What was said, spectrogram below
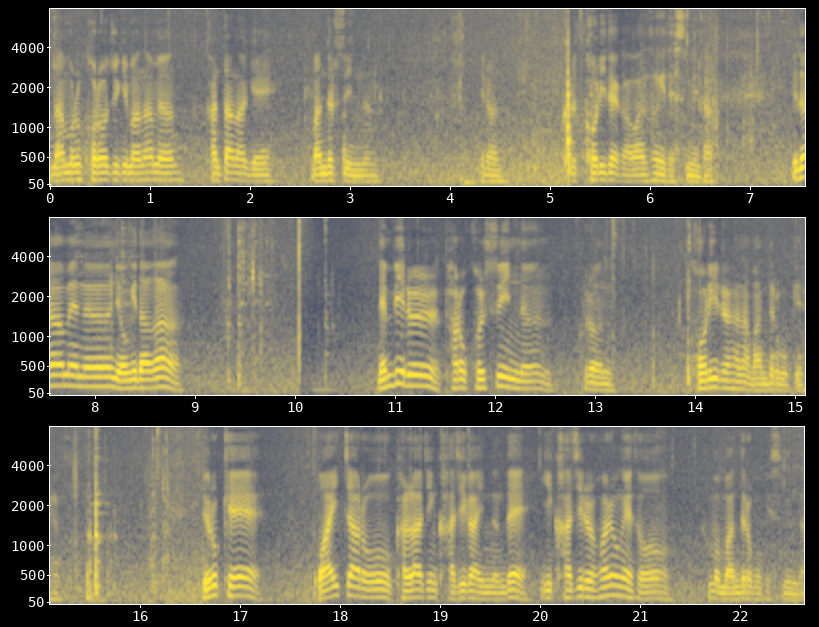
나무를 걸어주기만 하면 간단하게 만들 수 있는 이런 그릇 거리대가 완성이 됐습니다. 그 다음에는 여기다가 냄비를 바로 걸 수 있는 그런 거리를 하나 만들어 볼게요. 이렇게 Y자로 갈라진 가지가 있는데 이 가지를 활용해서 한번 만들어 보겠습니다.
